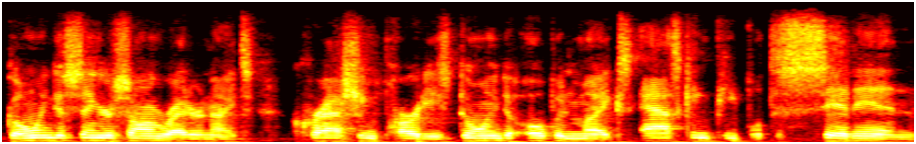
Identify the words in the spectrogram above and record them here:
going to singer songwriter nights, crashing parties, going to open mics, asking people to sit in,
